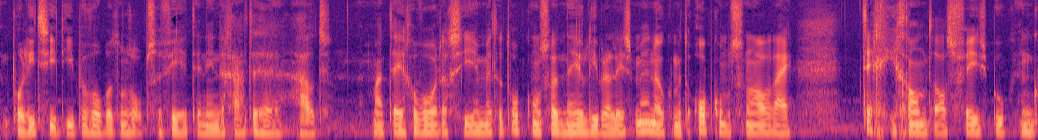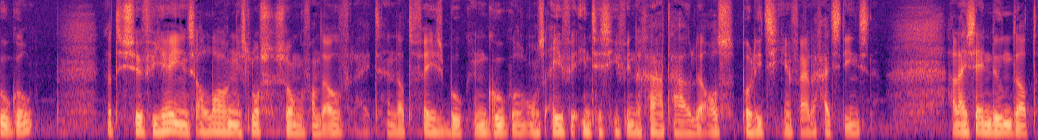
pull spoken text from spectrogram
Een politie die bijvoorbeeld ons observeert en in de gaten houdt. Maar tegenwoordig zie je met het opkomst van het neoliberalisme... en ook met de opkomst van allerlei techgiganten als Facebook en Google... dat de surveillance al lang is losgezongen van de overheid. En dat Facebook en Google ons even intensief in de gaten houden als politie en veiligheidsdiensten. Alleen zij doen dat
